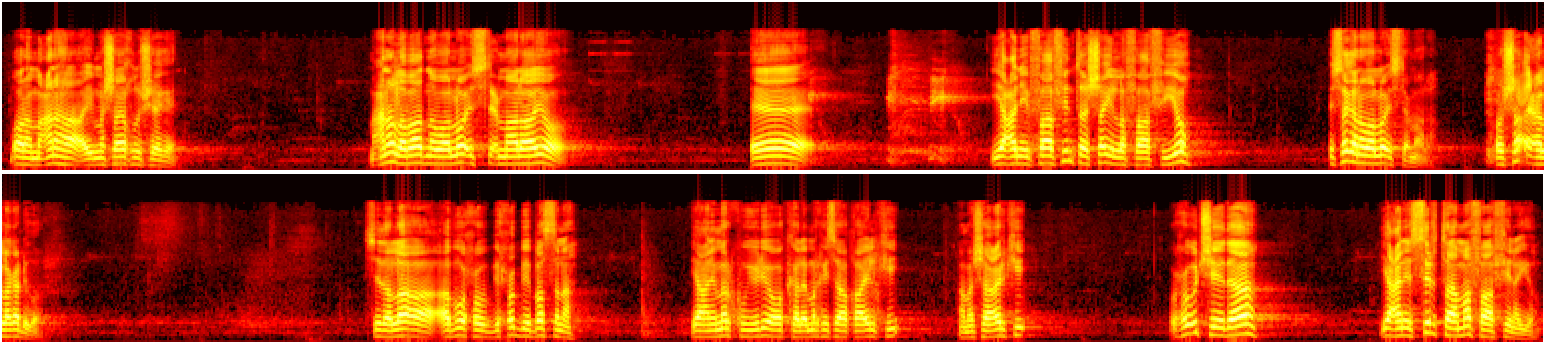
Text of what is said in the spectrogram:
waana macnaha ay mashaayikhdu sheegeen. Macno labaadna waa loo isticmaalaayo yani faafinta shay la faafiyo isagana waa loo isticmaalaa oo shaa'ica laga dhigo sida laa abuuxu bixubi basna yani markuu yidhi oo kale markaysaga qaa'ilkii ama shaacirkii wuxuu u jeedaa yani sirtaa ma faafinayo.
